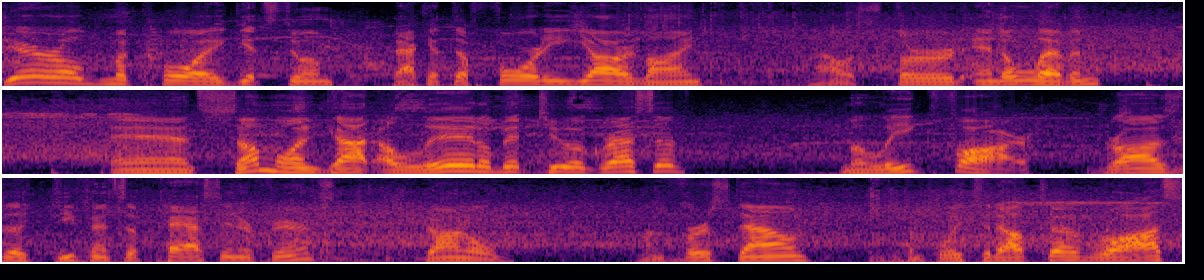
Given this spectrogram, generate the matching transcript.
Gerald McCoy gets to him back at the 40 yard line. Now it's third and 11. And someone got a little bit too aggressive. Malik Farr draws the defensive pass interference. Darnold on first down completes it out to Ross.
